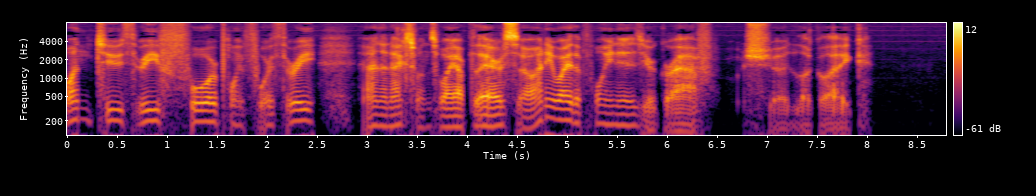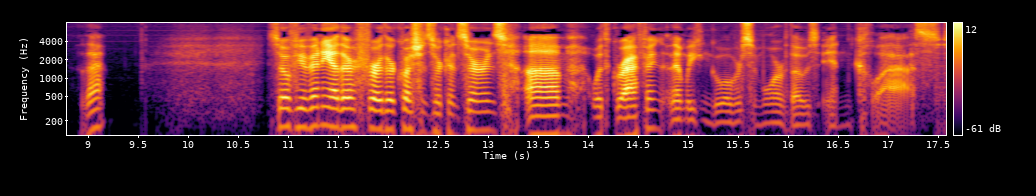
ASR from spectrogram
1, 2, 3, 4.43, and the next one's way up there. So anyway, the point is your graph should look like that. So if you have any other further questions or concerns um, with graphing, then we can go over some more of those in class.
